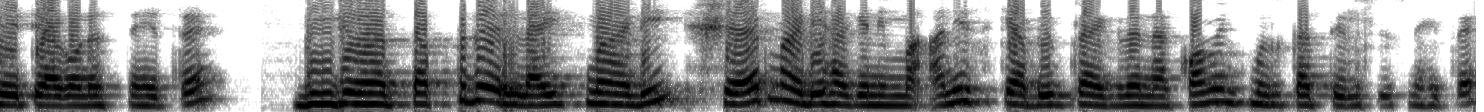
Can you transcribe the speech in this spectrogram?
ಭೇಟಿ ಆಗೋಣ ಸ್ನೇಹಿತರೆ ವಿಡಿಯೋನ ತಪ್ಪದೆ ಲೈಕ್ ಮಾಡಿ ಶೇರ್ ಮಾಡಿ ಹಾಗೆ ನಿಮ್ಮ ಅನಿಸಿಕೆ, ಅಭಿಪ್ರಾಯಗಳನ್ನ ಕಾಮೆಂಟ್ ಮೂಲಕ ತಿಳಿಸಿ, ಸ್ನೇಹಿತರೆ.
